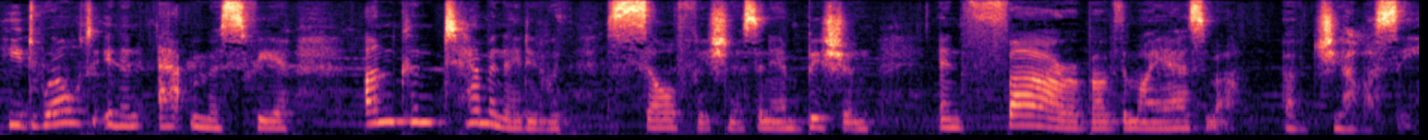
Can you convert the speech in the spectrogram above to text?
he dwelt in an atmosphere uncontaminated with selfishness and ambition, and far above the miasma of jealousy.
